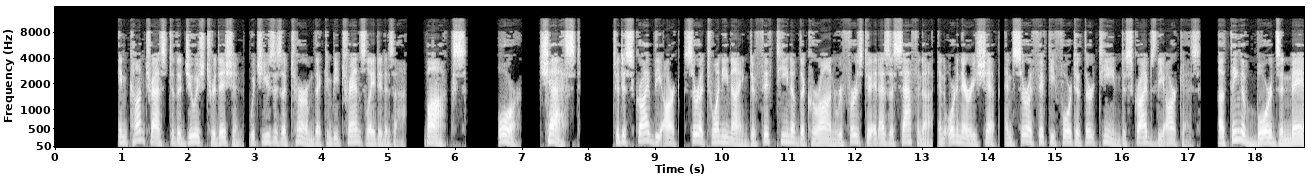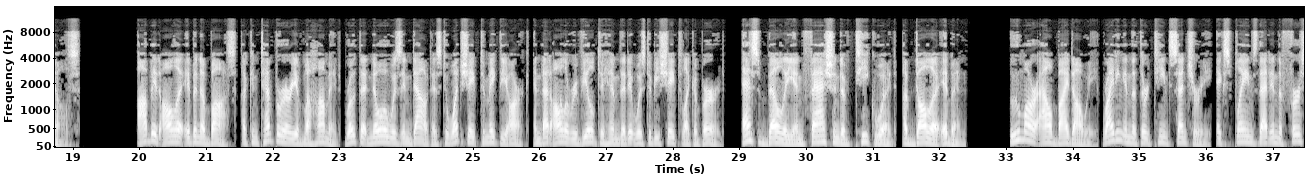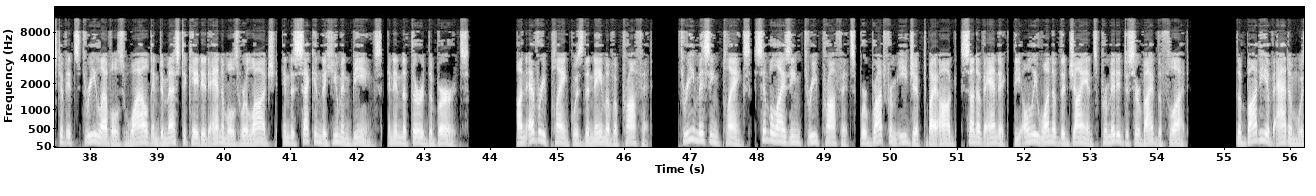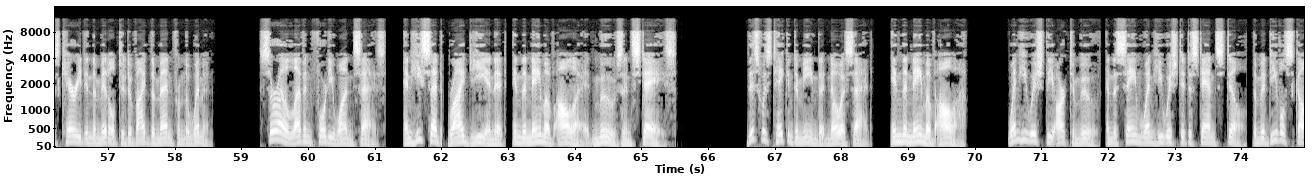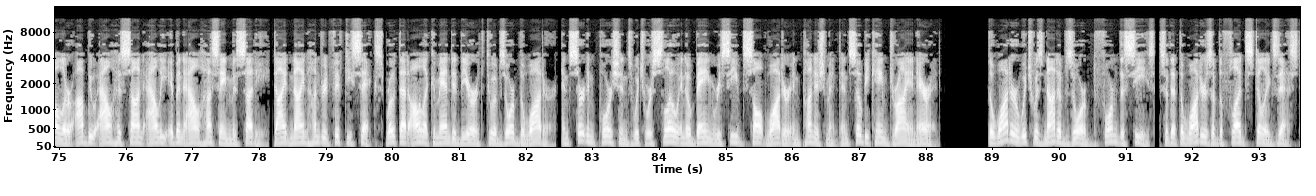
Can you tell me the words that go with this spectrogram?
In contrast to the Jewish tradition, which uses a term that can be translated as a box or chest. To describe the Ark, Surah 29-15 of the Quran refers to it as a safina, an ordinary ship, and Surah 54-13 describes the Ark as a thing of boards and nails. Abd Allah ibn Abbas, a contemporary of Muhammad, wrote that Noah was in doubt as to what shape to make the ark, and that Allah revealed to him that it was to be shaped like a bird's belly and fashioned of teak wood. Abdallah ibn Umar al-Baydawi, writing in the 13th century, explains that in the first of its three levels wild and domesticated animals were lodged, in the second the human beings, and in the third the birds. On every plank was the name of a prophet. Three missing planks, symbolizing three prophets, were brought from Egypt by Og, son of Anak, the only one of the giants permitted to survive the flood. The body of Adam was carried in the middle to divide the men from the women. Surah 1141 says, and he said, Ride ye in it, in the name of Allah it moves and stays. This was taken to mean that Noah said, In the name of Allah. when he wished the ark to move, and the same when he wished it to stand still. The medieval scholar Abu al-Hasan Ali ibn al-Husayn Masudi died 956 wrote that Allah commanded the earth to absorb the water, and certain portions which were slow in obeying received salt water in punishment and so became dry and arid. The water which was not absorbed formed the seas, so that the waters of the flood still exist.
